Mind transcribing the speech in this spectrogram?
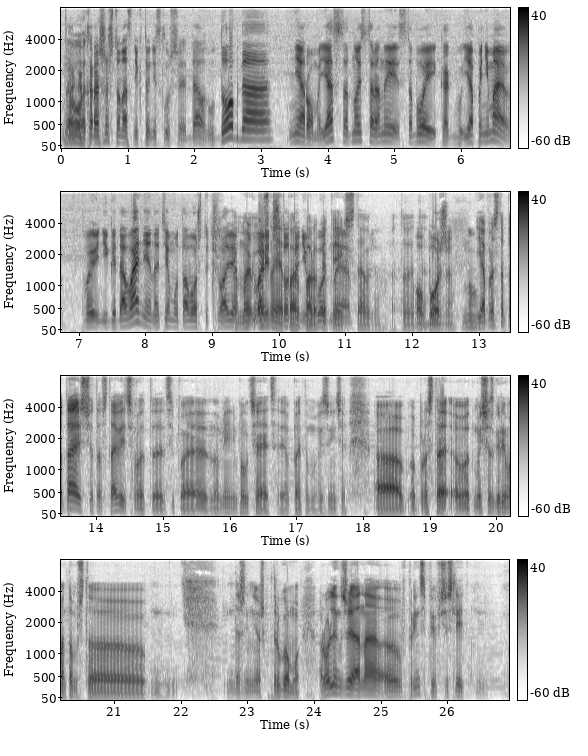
Да, Ну как вот. хорошо, что нас никто не слушает. Да, вот удобно. Не, Рома, я с одной стороны с тобой, как бы, я понимаю твое негодование на тему того, что человек А говорит можно я что-то пару, пару неугодное. копеек ставлю? А то О это- боже. Ну. Я просто пытаюсь что-то вставить, вот, э, типа, но мне не получается, я поэтому, извините. А, просто э, вот мы сейчас говорим о том, что даже немножко по-другому. Роллинг же, она, э, в принципе, в числе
